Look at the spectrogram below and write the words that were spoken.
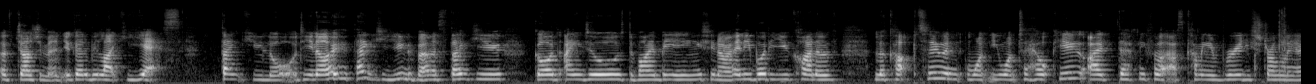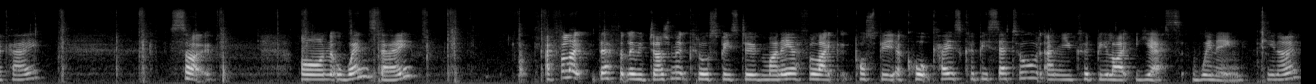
of judgment. You're going to be like, yes, thank you lord you know thank you universe thank you god angels divine beings you know anybody you kind of look up to and want you want to help you i definitely feel like that's coming in really strongly okay so on wednesday I feel like definitely with judgment could also be to do with money. I feel like possibly a court case could be settled and you could be like, yes, winning, you know?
